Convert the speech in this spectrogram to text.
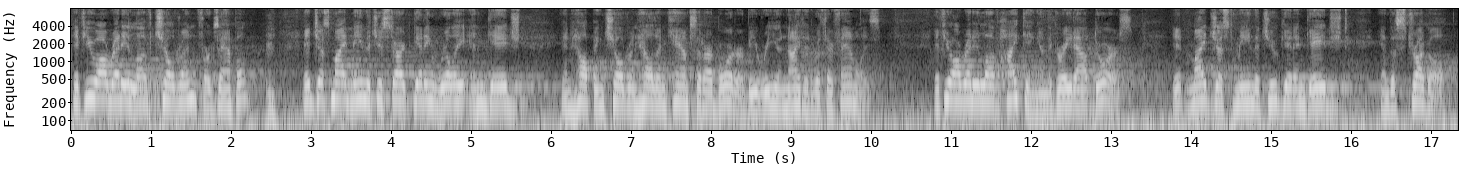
If you already love children, for example, it just might mean that you start getting really engaged in helping children held in camps at our border be reunited with their families. If you already love hiking and the great outdoors, it might just mean that you get engaged in the struggle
